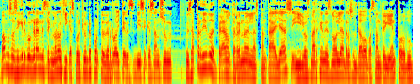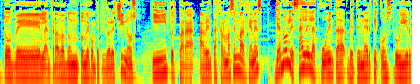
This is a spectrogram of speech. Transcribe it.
Vamos a seguir con grandes tecnológicas porque un reporte de Reuters dice que Samsung pues ha perdido de plano terreno en las pantallas y los márgenes no le han resultado bastante bien producto de la entrada de un montón de competidores chinos y pues para aventajar más en márgenes ya no le sale la cuenta de tener que construir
